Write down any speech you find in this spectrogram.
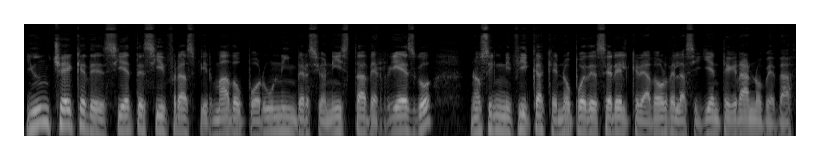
y un cheque de siete cifras firmado por un inversionista de riesgo no significa que no puede ser el creador de la siguiente gran novedad.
